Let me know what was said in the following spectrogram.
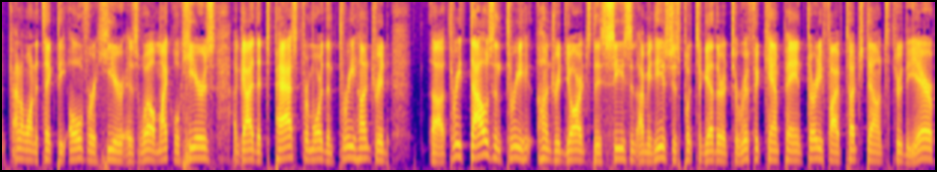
I kind of want to take the over here as well. Michael Here's a guy that's passed for more than 300 uh, 3,300 yards this season. I mean, he's just put together a terrific campaign 35 touchdowns through the air.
